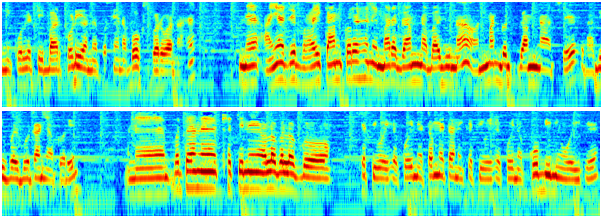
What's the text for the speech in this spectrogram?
એની ક્વોલિટી બહાર પડી અને પછી એના બોક્સ ભરવાના છે ને અહીંયા જે ભાઈ કામ કરે છે ને મારા ગામના બાજુના, હનુમાનગઢ ગામના છે, રાજુભાઈ ગોટાણિયા કરી અને બધાને ખેતીની અલગ અલગ ખેતી હોય છે, કોઈને ટમેટાની ખેતી હોય છે, કોઈને કોબીની હોય છે.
